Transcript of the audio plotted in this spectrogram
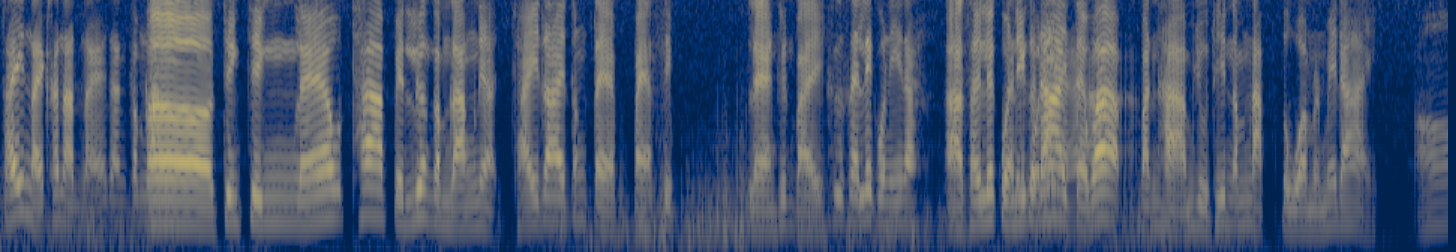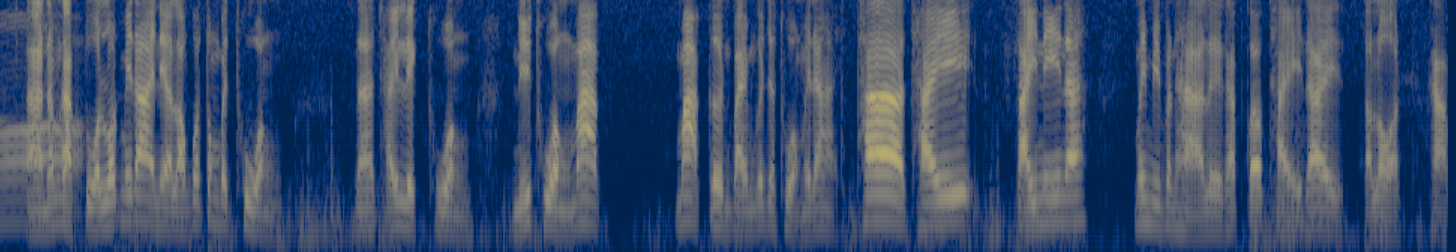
ไซส์ไหนขนาดไหนอาจารย์กำลัง เอ่อจริงๆแล้วถ้าเป็นเรื่องกำลังเนี่ยใช้ได้ตั้งแต่ 80 แรงขึ้นไป คือไซส์เล็กกว่านี้นะ อ่าไซส์เล็กกว่านี้ก็ได้ ไซส์เล็กกว่านี้นะแต่ว่าอ่า ปัญหามันอยู่ที่น้ำหนักตัวมันไม่ได้อ๋ออ่าน้ำหนักตัวลดไม่ได้เนี่ยเราก็ต้องไปถ่วงนะใช้เหล็กถ่วง นี้ถ่วงมากมากเกินไปมันก็จะถ่วงไม่ได้ ถ้าใช้ไซส์นี้นะ ไม่มีปัญหาเลยครับ ก็ไถได้ตลอดครับ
